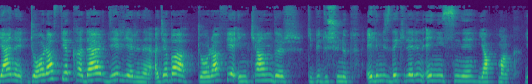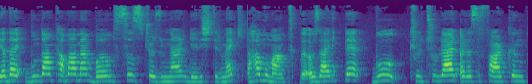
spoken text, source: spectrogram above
Yani coğrafya kaderdir yerine acaba coğrafya imkandır gibi düşünüp elimizdekilerin en iyisini yapmak ya da bundan tamamen bağımsız çözümler geliştirmek daha mı mantıklı? Özellikle bu kültürler arası farkın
